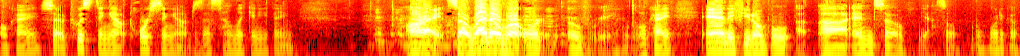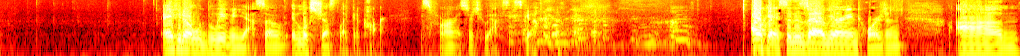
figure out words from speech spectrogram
Okay, so twisting out, torsing out. Does that sound like anything? All right, so right over our or- ovary. Okay, and if you don't, bel uh, and so yeah, so where to go? And if you don't believe me, yeah, so it looks just like a car as far as our two axes go. okay, so this is our ovarian torsion. Um,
